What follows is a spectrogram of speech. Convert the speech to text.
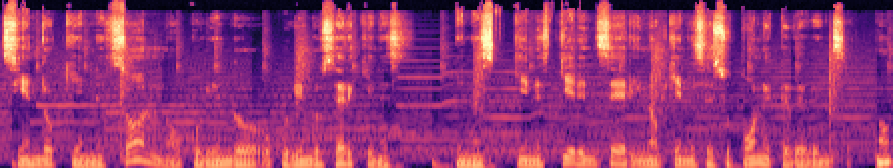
Siendo quienes son o pudiendo, o pudiendo ser quienes, quienes, quienes quieren ser y no quienes se supone que deben ser, ¿no?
